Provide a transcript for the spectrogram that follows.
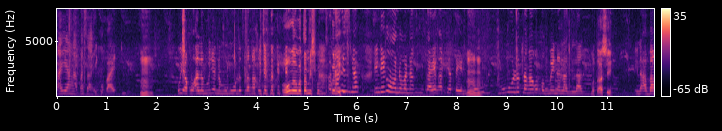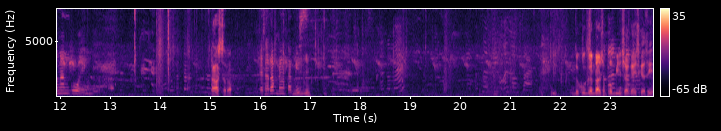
kaya nga pa sa EcoBike. hmm. Uy, ako alam mo yan, namumulot lang ako dyan. Oo nga, matamis pag eh. Matamis nga. Hindi ko naman kayang akyatin. Mhm. Mumulot lang ako pag may nalaglag. Mataas eh. Inaabangan ko eh. Ah, sarap. Kasarap ng tamis. Mhm. Doon ko ganda sa probinsya guys kasi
